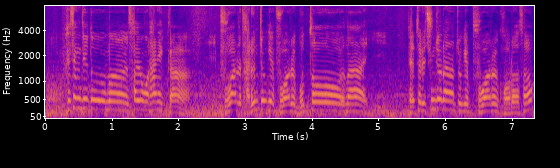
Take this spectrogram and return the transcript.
어, 회생제동을 사용을 하니까 이 부하를 다른 쪽에 부하를 모터나 이 배터리 충전하는 쪽에 부하를 걸어서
